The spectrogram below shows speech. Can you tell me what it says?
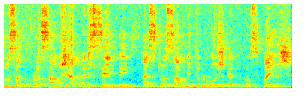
nossa população já percebe a situação meteorológica do nosso país.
